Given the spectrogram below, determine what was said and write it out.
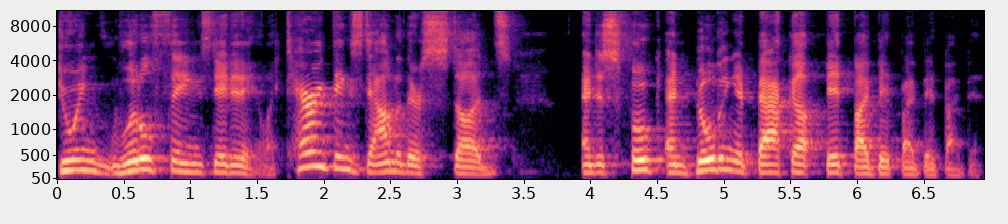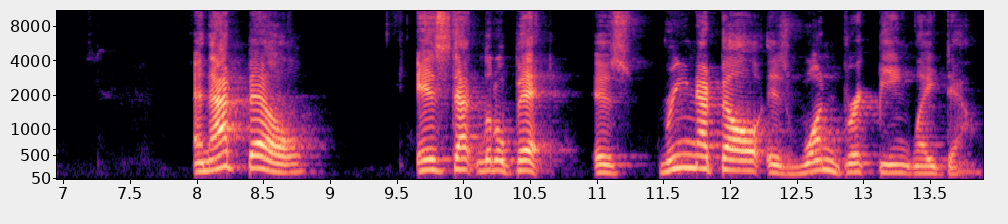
doing little things day to day, like tearing things down to their studs and just folk and building it back up bit by bit by bit by bit. And that bell is that little bit is ringing that bell is one brick being laid down.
